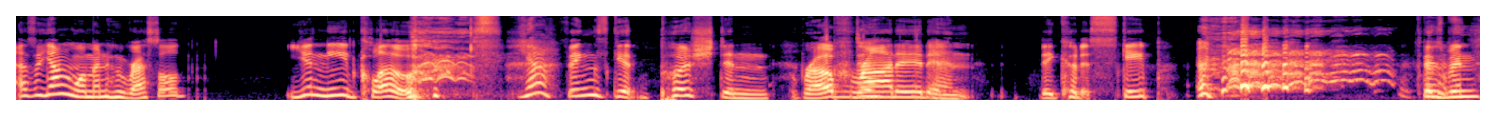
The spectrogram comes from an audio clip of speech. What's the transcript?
as a young woman who wrestled, you need clothes. Yeah. Things get pushed and Rubbed prodded and, they could escape. there's been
